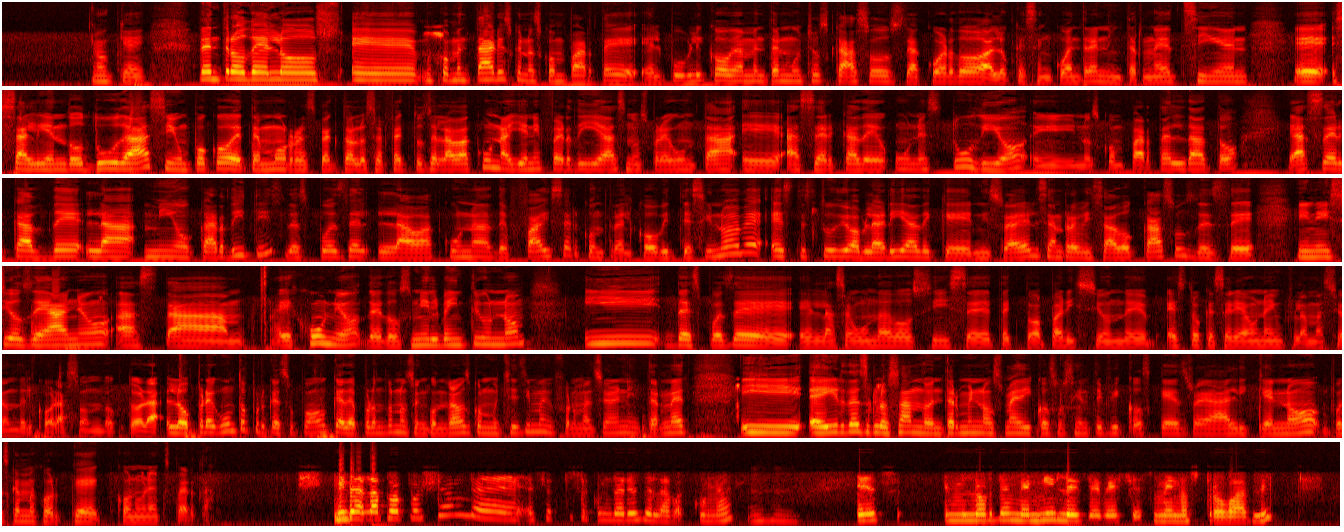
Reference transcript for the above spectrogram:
Ok. Dentro de los eh, comentarios que nos comparte el público, obviamente en muchos casos, de acuerdo a lo que se encuentra en Internet, siguen eh, saliendo dudas y un poco de temor respecto a los efectos de la vacuna. Jennifer Díaz nos pregunta eh, acerca de un estudio y nos comparte el dato acerca de la miocarditis después de la vacuna de Pfizer contra el COVID-19. Este estudio hablaría de que en Israel se han revisado casos desde inicios de año año hasta eh, junio de 2021 y después de eh, la segunda dosis se detectó aparición de esto que sería una inflamación del corazón, doctora. Lo pregunto porque supongo que de pronto nos encontramos con muchísima información en internet y e ir desglosando en términos médicos o científicos qué es real y qué no, pues qué mejor que con una experta. Mira, la proporción de efectos secundarios de la vacuna es en el orden de miles de veces menos probable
